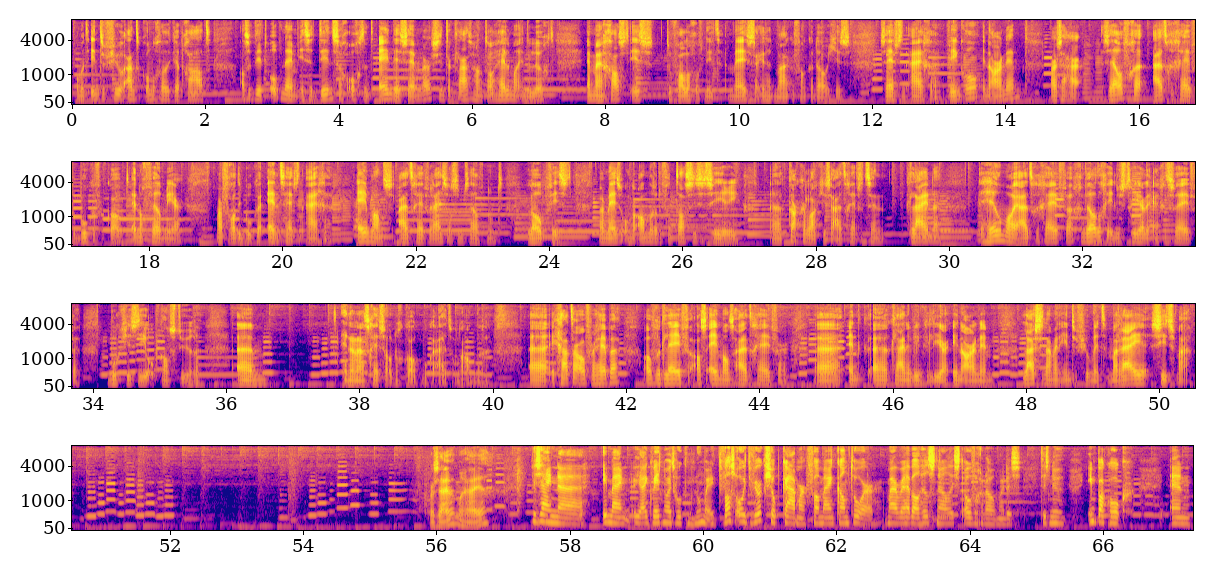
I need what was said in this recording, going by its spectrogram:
om het interview aan te kondigen dat ik heb gehad. Als ik dit opneem is het dinsdagochtend 1 december. Sinterklaas hangt al helemaal in de lucht. En mijn gast is, toevallig of niet, meester in het maken van cadeautjes. Ze heeft een eigen winkel in Arnhem, waar ze haar zelf uitgegeven boeken verkoopt en nog veel meer. Maar vooral die boeken. En ze heeft een eigen eenmans uitgeverij, zoals ze hem zelf noemt, Loopvist. Waarmee ze onder andere de fantastische serie uh, Kakkerlakjes uitgeeft. Het zijn kleine, heel mooi uitgegeven, geweldig geïllustreerde en geschreven boekjes die je op kan sturen. Um, en daarnaast geeft ze ook nog kookboeken uit, onder andere. Uh, ik ga het daarover hebben, over het leven als eenmansuitgever uh, en uh, kleine winkelier in Arnhem. Luister naar mijn interview met Marije Sietsma. Waar zijn we, Marije? We zijn in mijn, ja, ik weet nooit hoe ik het moet noemen. Het was ooit workshopkamer van mijn kantoor. Maar we hebben al heel snel is het overgenomen. Dus het is nu inpakhok en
